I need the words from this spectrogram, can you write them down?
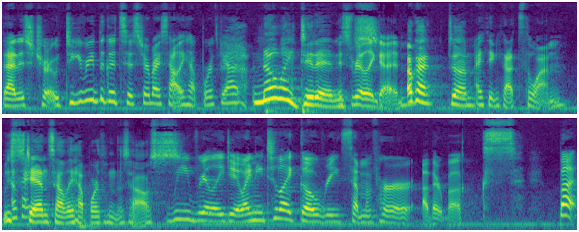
That is true. Do you read The Good Sister by Sally Hepworth yet? No, I didn't. It's really good. Okay, done. I think that's the one. we Okay. stand Sally Hepworth in this house. We really do. I need to like go read some of her other books. But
